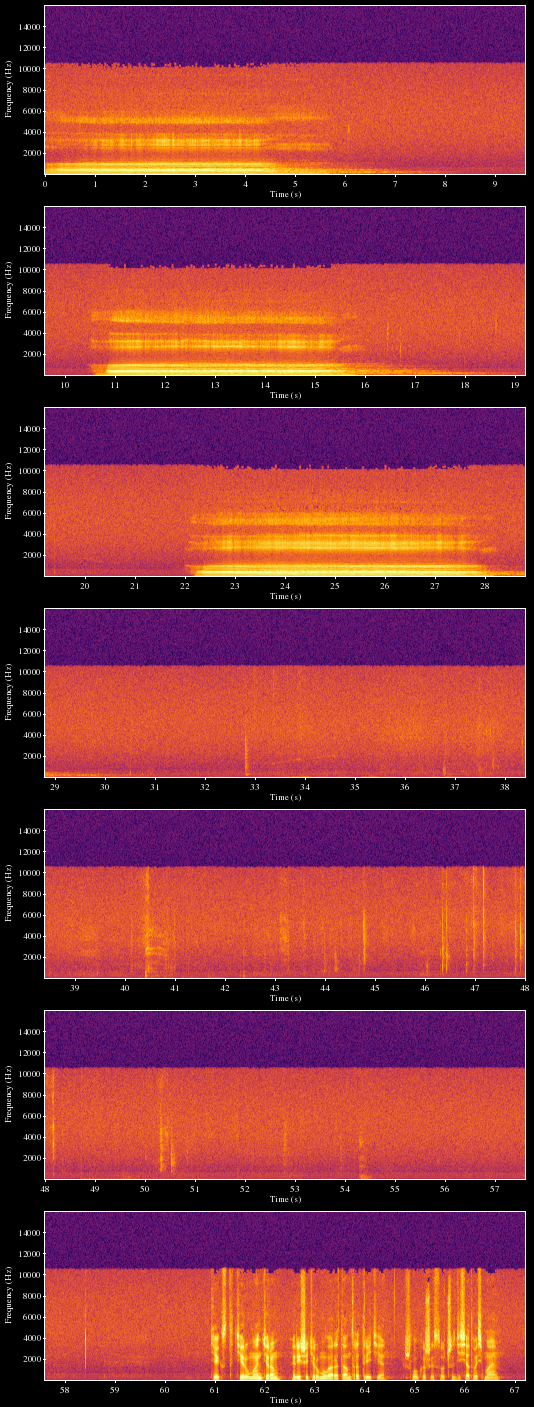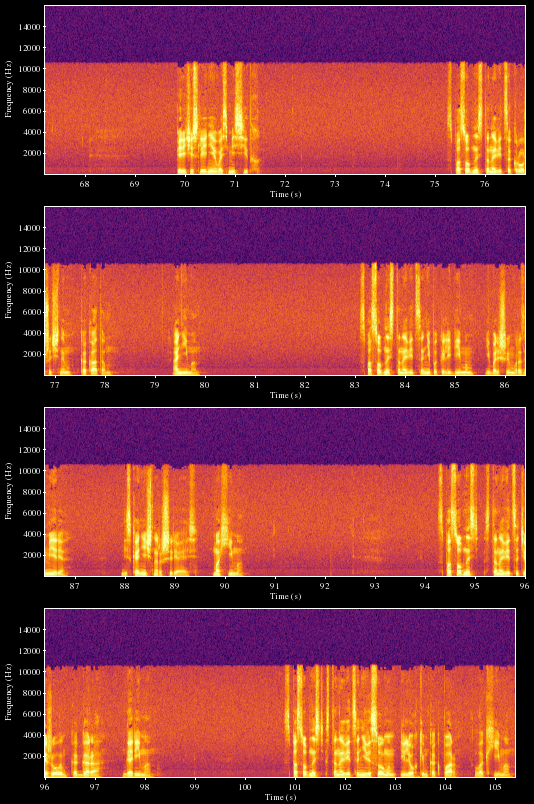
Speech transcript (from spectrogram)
Oh. Текст Тирумантирам Риши Тирумулара, Тантра 3, шлока 668. Перечисление восьми ситх. Способность становиться крошечным, как атом. Анима. Способность становиться непоколебимым и большим в размере, бесконечно расширяясь. Махима. Способность становиться тяжелым, как гора, Гарима. Способность становиться невесомым и легким, как пар, Лакхима.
